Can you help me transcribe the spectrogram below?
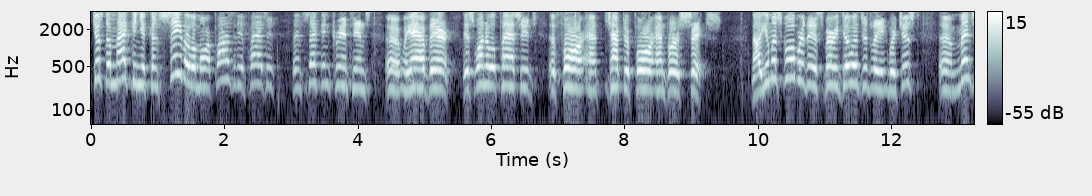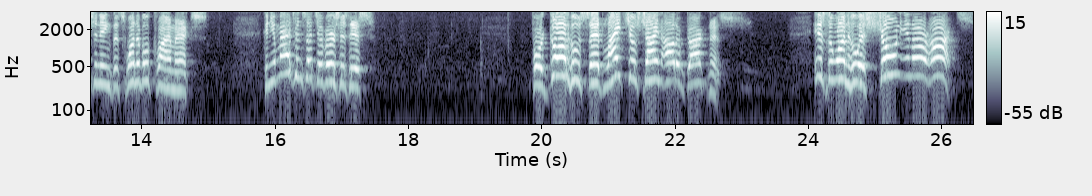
Just imagine, can you conceive of a more positive passage than Second Corinthians? Uh, we have there this wonderful passage, uh, four, uh, chapter 4 and verse 6. Now, you must go over this very diligently. We're just uh, mentioning this wonderful climax. Can you imagine such a verse as this? For God, who said, Light shall shine out of darkness, is the one who has shown in our hearts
